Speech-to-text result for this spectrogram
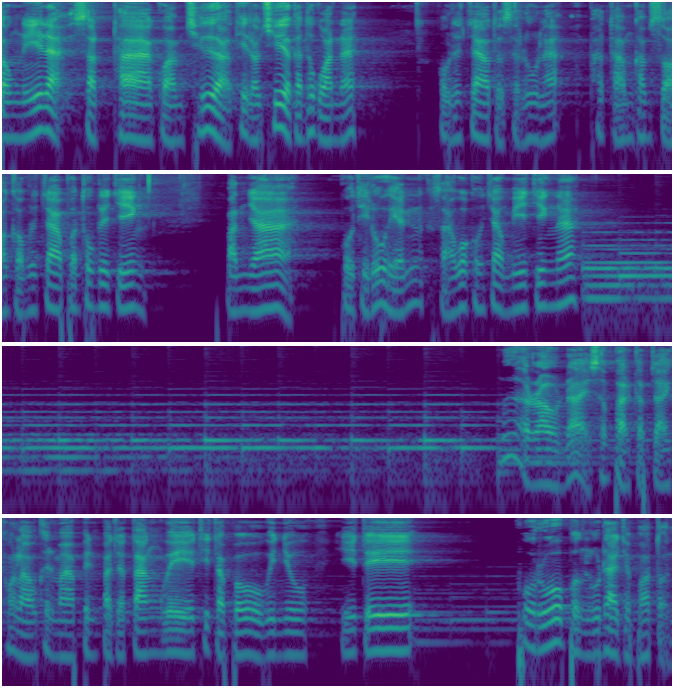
ตรงนี้แหละศรัทธาความเชื่อที่เราเชื่อกันทุกวันนะพระพุทธเจ้าตรัสรู้แล้วพระธรรมคำสอนของพระพุทธเจ้าพ้นทุกข์ได้จริง ปัญญาผู้ที่รู้เห็นสาวกของเจ้ามีจริงนะ เราได้สัมผัสกับใจของเราขึ้นมาเป็นปัจจตังเวทิตาโปวินยูยิติผู้รู้เพิ่งรู้ได้เฉพาะตน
